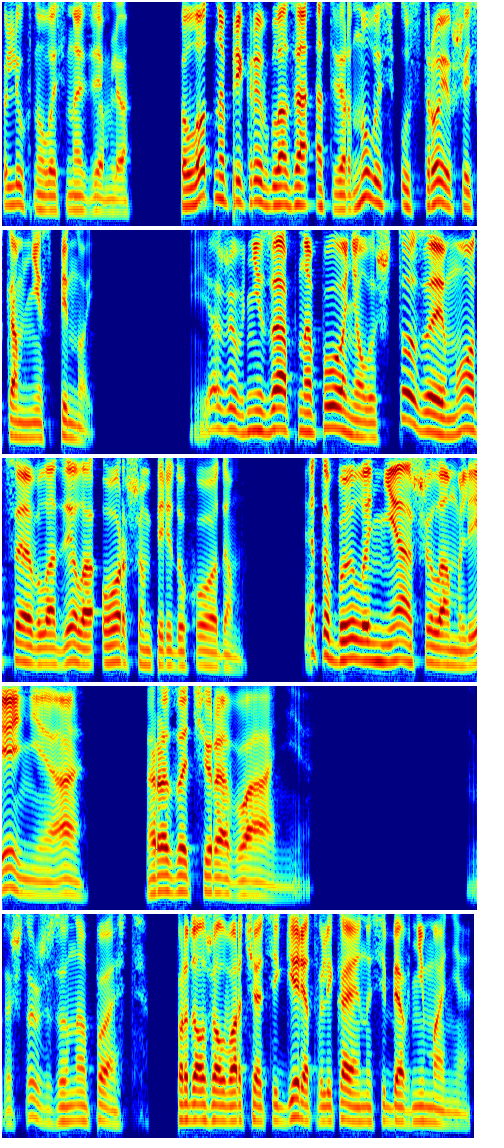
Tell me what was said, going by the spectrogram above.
плюхнулась на землю. Плотно прикрыв глаза, отвернулась, устроившись ко мне спиной. Я же внезапно понял, что за эмоция владела Оршем перед уходом. Это было не ошеломление, а разочарование. «Да что ж за напасть?» — продолжал ворчать Игерь, отвлекая на себя внимание.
